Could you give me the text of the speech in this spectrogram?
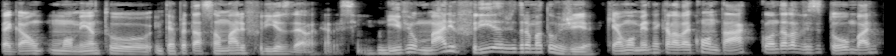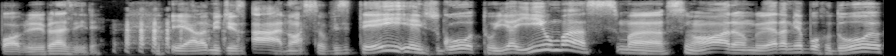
pegar um, um momento, interpretação Mário Frias dela, cara, assim, nível Mário Frias de dramaturgia, que é o momento em que ela vai contar quando ela visitou um bairro pobre de Brasília. e ela me diz: Ah, nossa, eu visitei e é esgoto. E aí uma, uma senhora, uma mulher, me abordou.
